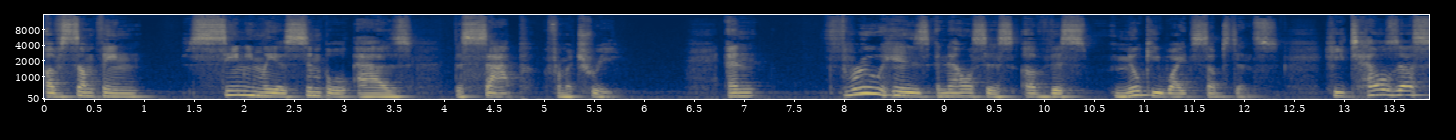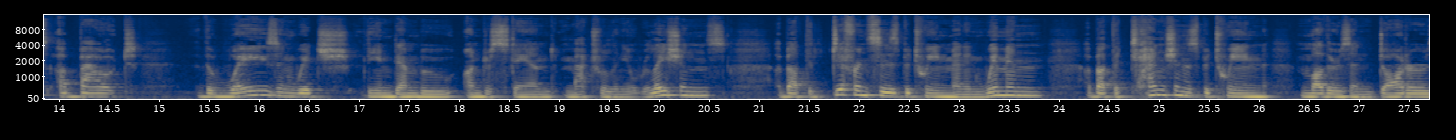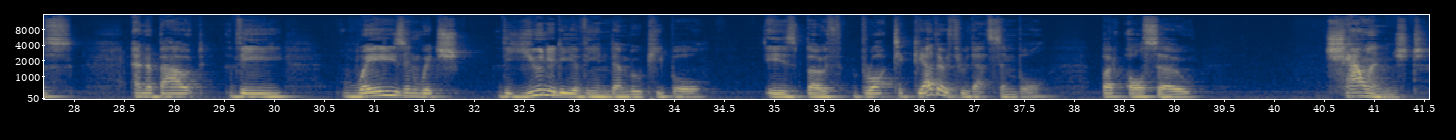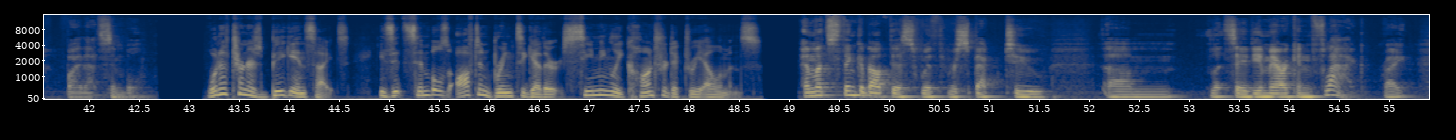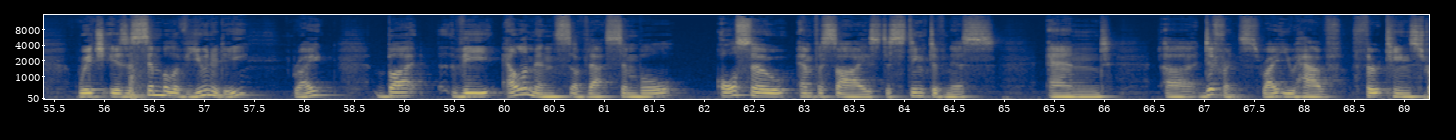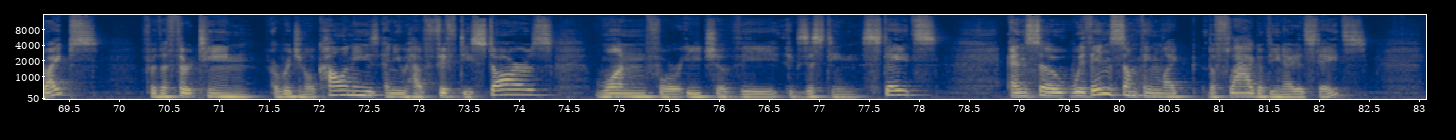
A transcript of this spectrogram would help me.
of something seemingly as simple as the sap from a tree. And through his analysis of this milky white substance, he tells us about the ways in which the Ndembu understand matrilineal relations, about the differences between men and women, about the tensions between mothers and daughters, and about the ways in which the unity of the Ndembu people is both brought together through that symbol, but also challenged by that symbol. One of Turner's big insights is that symbols often bring together seemingly contradictory elements. And let's think about this with respect to um, let's say, the American flag, right? Which is a symbol of unity, right? But the elements of that symbol also emphasize distinctiveness and uh, difference, right? You have 13 stripes for the 13 original colonies, and you have 50 stars, one for each of the existing states. And so within something like the flag of the United States,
